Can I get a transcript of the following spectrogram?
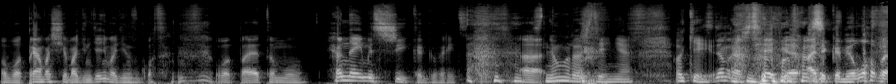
Вот, прям вообще в один день, в один в год. Вот, поэтому... Her name is she, как говорится. А, с днем рождения. Окей. С днем рождения Алика Милова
